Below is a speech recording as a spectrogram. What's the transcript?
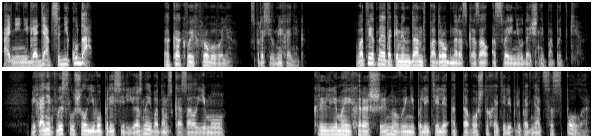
«Они не годятся никуда». «А как вы их пробовали?» — спросил механик. В ответ на это комендант подробно рассказал о своей неудачной попытке. Механик выслушал его пресерьезно и потом сказал ему... «Крылья мои хороши, но вы не полетели от того, что хотели приподняться с пола.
